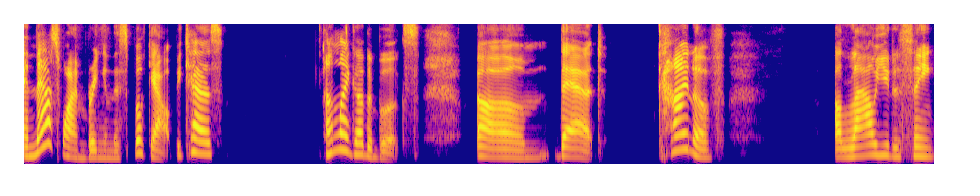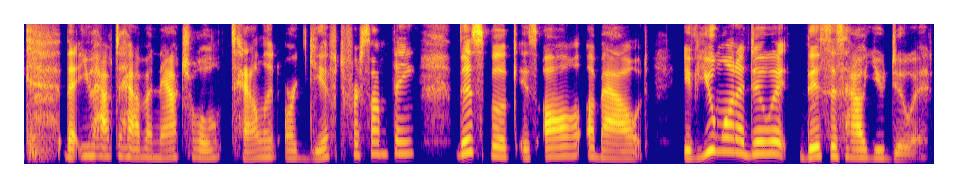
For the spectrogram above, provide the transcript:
And that's why I'm bringing this book out because, unlike other books um, that kind of allow you to think that you have to have a natural talent or gift for something. This book is all about if you want to do it, this is how you do it.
